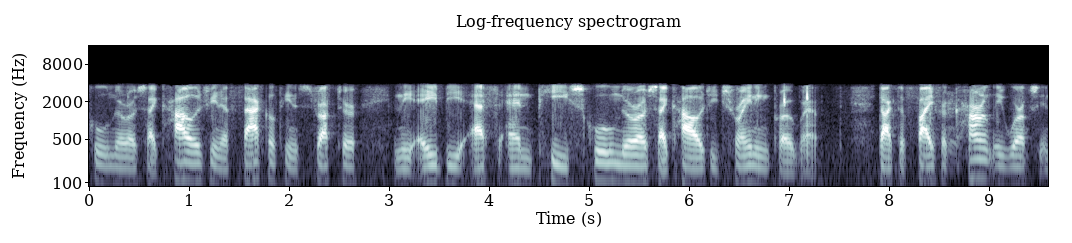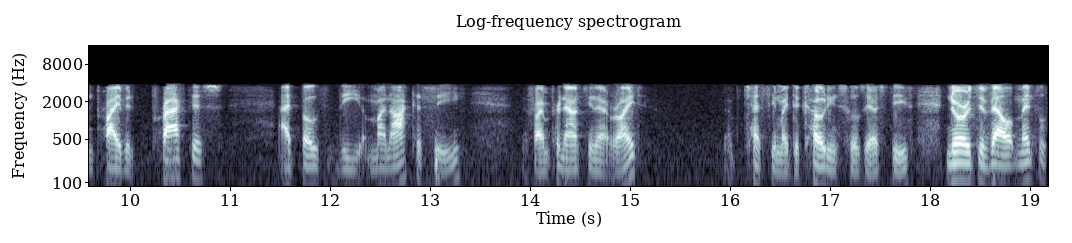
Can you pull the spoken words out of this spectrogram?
school neuropsychology and a faculty instructor in the ABSNP School Neuropsychology Training Program. Dr. Feifer currently works in private practice at both the Monocacy, if I'm pronouncing that right, I'm testing my decoding skills there, Steve, Neurodevelopmental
